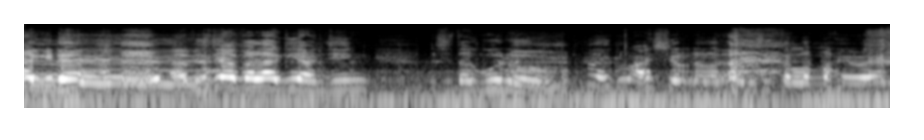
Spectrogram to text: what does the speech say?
lagi dah? Iya, iya, iya. Habisnya apa lagi anjing? Kasih tau gue dong. Lagu Asher dalam kondisi terlemahnya banget.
